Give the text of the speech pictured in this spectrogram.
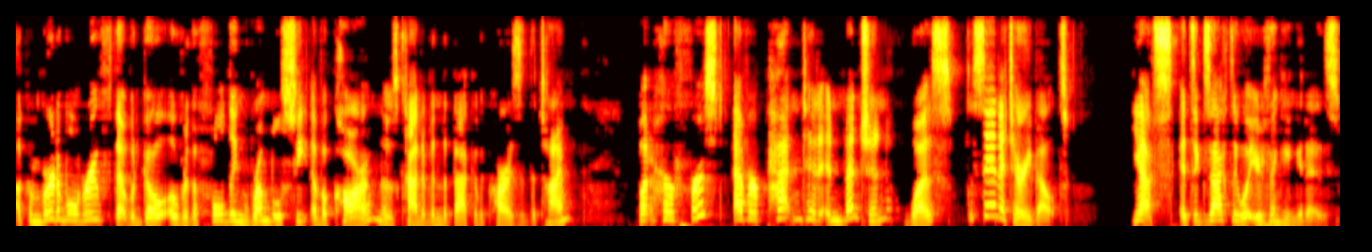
a convertible roof that would go over the folding rumble seat of a car that was kind of in the back of the cars at the time. But her first ever patented invention was the sanitary belt. Yes, it's exactly what you're thinking it is.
